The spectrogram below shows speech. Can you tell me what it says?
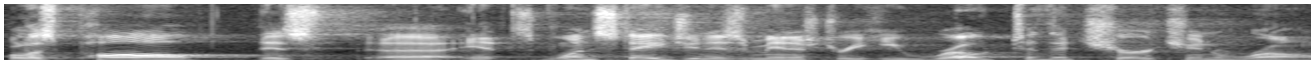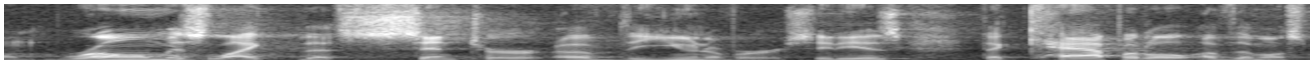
Well, as Paul is uh, at one stage in his ministry, he wrote to the church in Rome. Rome is like the center of the universe, it is the capital of the most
